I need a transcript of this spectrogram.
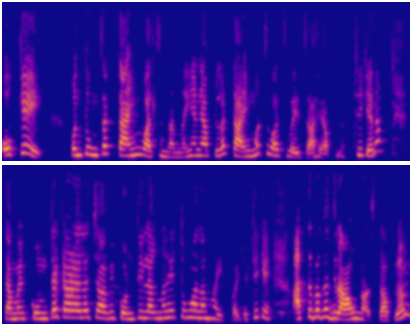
ओके पण तुमचा टाइम वाचणार नाही आणि आपल्याला टाइमच वाचवायचा आहे आपला. ठीक आहे ना? त्यामुळे कोणत्या टाळायला चावी कोणती लागणार हे तुम्हाला माहीत पाहिजे. ठीक आहे? आता बघा ग्राउंड असतं आपलं.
